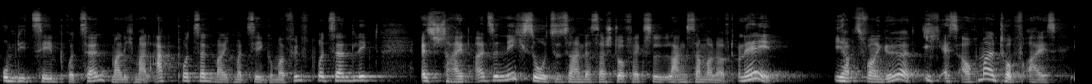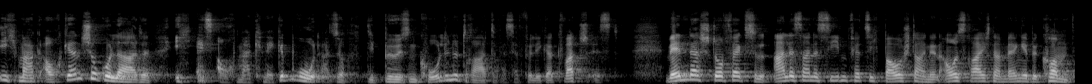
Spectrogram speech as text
um die 10 Prozent, manchmal 8 Prozent, manchmal 10,5 Prozent liegt. Es scheint also nicht so zu sein, dass der Stoffwechsel langsamer läuft. Und hey, Ihr habt es vorhin gehört, ich esse auch mal ein Topf Eis. Ich mag auch gern Schokolade. Ich esse auch mal Knäckebrot, also die bösen Kohlenhydrate, was ja völliger Quatsch ist. Wenn der Stoffwechsel alle seine 47 Bausteine in ausreichender Menge bekommt,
